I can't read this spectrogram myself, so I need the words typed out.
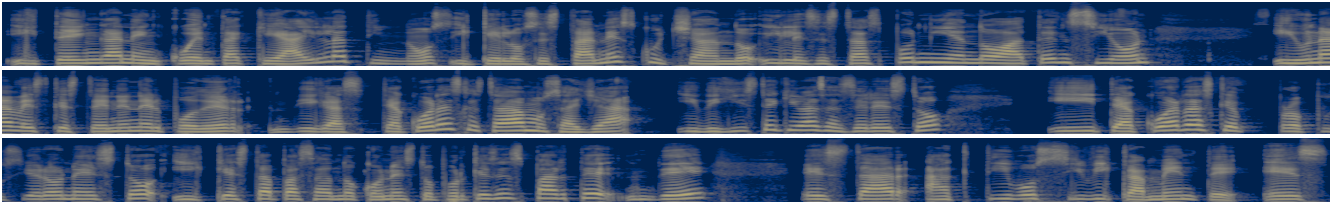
y tengan en cuenta que hay latinos y que los están escuchando y les estás poniendo atención y una vez que estén en el poder digas, ¿te acuerdas que estábamos allá y dijiste que ibas a hacer esto? Y te acuerdas que propusieron esto y qué está pasando con esto, porque esa es parte de estar activo cívicamente, es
